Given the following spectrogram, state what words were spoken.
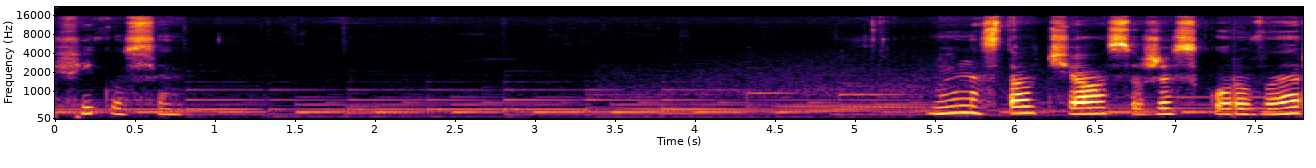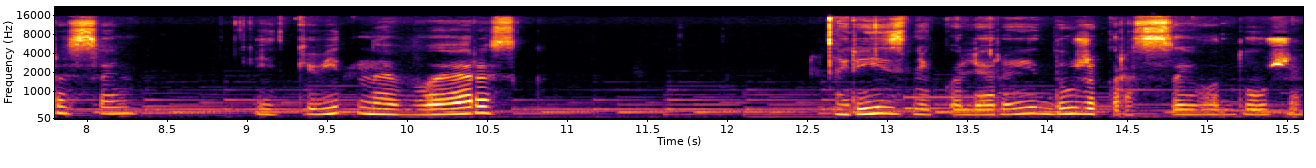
фікуси. Ну і настав час, уже скоро вересень і квітне вереск. Різні кольори, дуже красиво, дуже,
